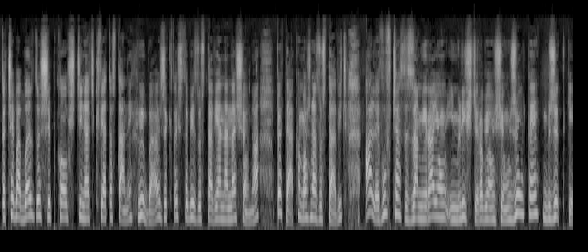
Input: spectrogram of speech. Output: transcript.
to trzeba bardzo szybko ścinać kwiatostany, chyba, że ktoś sobie zostawia na nasiona, to tak, można zostawić, ale wówczas zamierają im liście, robią się żółte, brzydkie.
